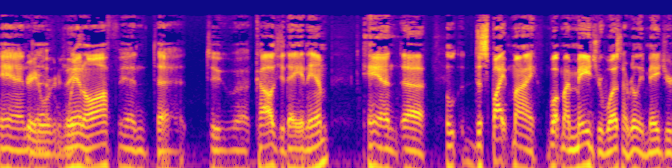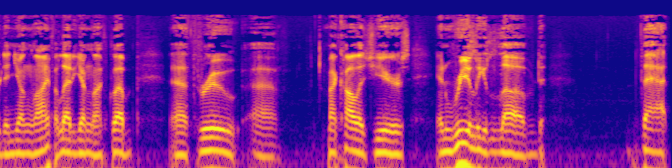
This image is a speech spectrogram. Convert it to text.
and uh, went off and uh, to uh, college at A and M. And uh, despite my what my major was, I really majored in Young Life. I led a Young Life club uh, through uh, my college years, and really loved that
